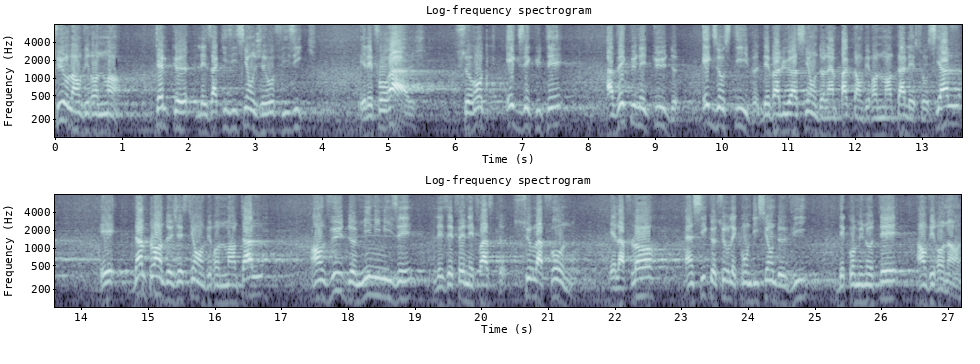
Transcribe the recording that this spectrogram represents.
sur l'environnement, tels que les acquisitions géophysiques et les forages, seront exécutés avec une étude exhaustive d'évaluation de l'impact environnemental et social et d'un plan de gestion environnementale en vue de minimiser les effets néfastes sur la faune et la flore, ainsi que sur les conditions de vie des communautés environnantes.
